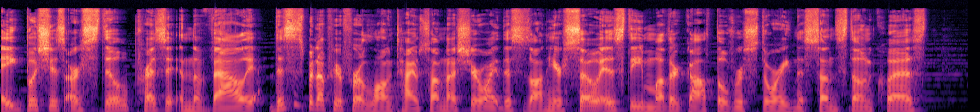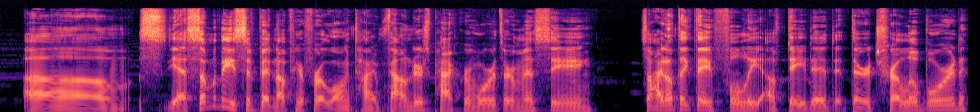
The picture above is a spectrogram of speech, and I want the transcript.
Egg bushes are still present in the valley. This has been up here for a long time, so I'm not sure why this is on here. So is the Mother Gothel restoring the Sunstone quest. Um, yeah, some of these have been up here for a long time. Founders pack rewards are missing. So I don't think they fully updated their Trello board.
